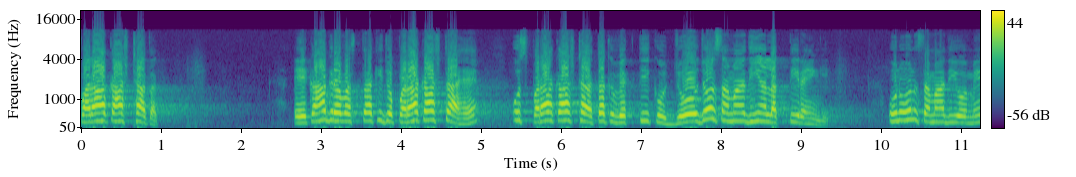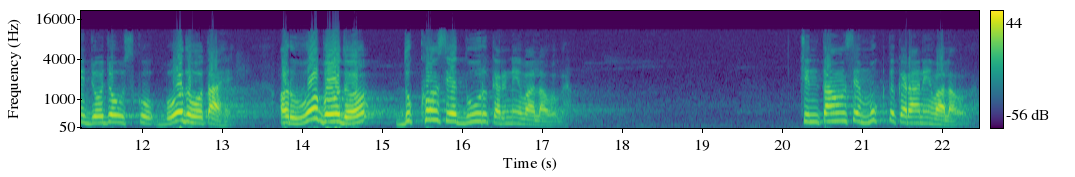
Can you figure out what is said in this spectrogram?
पराकाष्ठा तक। एकाग्र अवस्था की जो पराकाष्ठा है, उस पराकाष्ठा तक व्यक्ति को जो जो समाधियाँ लगती रहेंगी, उन उन समाधियों में जो जो उसको बोध होता है, और वो बोध दुखों से दूर करने वाला होगा। चिंताओं से मुक्त कराने वाला होगा।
